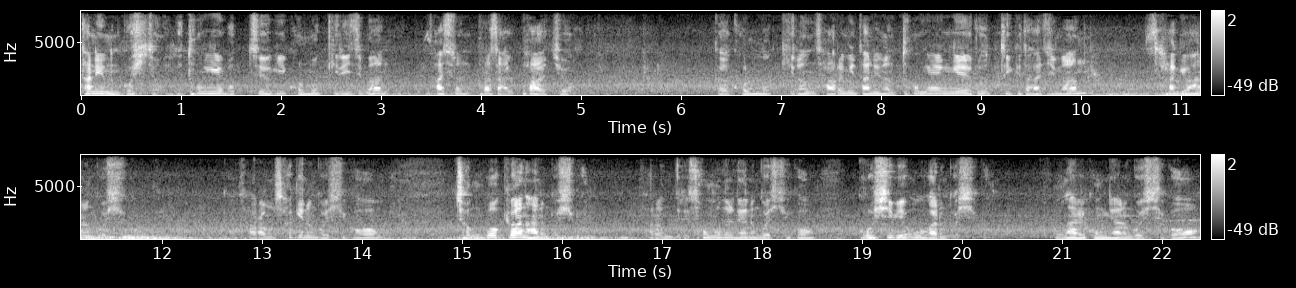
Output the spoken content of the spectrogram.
다니는 곳이죠. 그러니까 통행의 목적이 골목길이지만 사실은 플러스 알파죠. 그러니까 골목길은 사람이 다니는 통행의 루트이기도 하지만 사교하는 곳이고 그러니까 사람을 사귀는 곳이고 정보 교환하는 곳이고 사람들이 소문을 내는 것이고 고시비 오고 가는 것이고 문화를 공유하는 것이고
